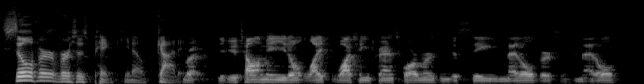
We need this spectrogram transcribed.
silver versus pink, you know, got it. Right. You- You're telling me you don't like watching Transformers and just seeing metal versus metal?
